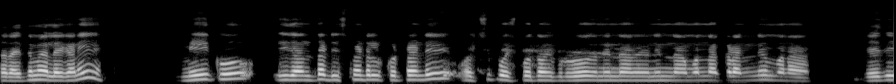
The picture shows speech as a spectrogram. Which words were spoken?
సరే అయితే లే కానీ మీకు ఇదంతా డిస్మెంటల్ కొట్టండి వచ్చి పోసిపోతాం. ఇప్పుడు రోజు నిన్న నిన్న మొన్న అక్కడ అన్ని మన ఏది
